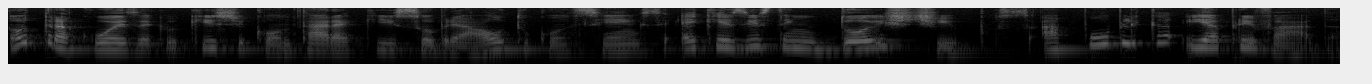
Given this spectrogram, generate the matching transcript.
Outra coisa que eu quis te contar aqui sobre a autoconsciência é que existem dois tipos, a pública e a privada.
